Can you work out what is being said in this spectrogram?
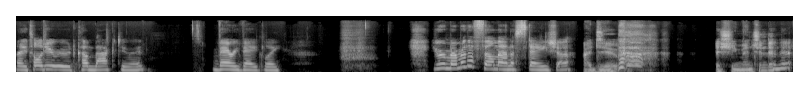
I told you we would come back to it very vaguely. You remember the film Anastasia? I do. Is she mentioned in it?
